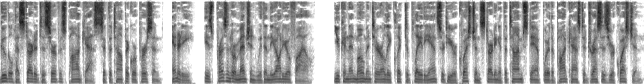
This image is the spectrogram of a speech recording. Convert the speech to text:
Google has started to surface podcasts if the topic or person, entity, is present or mentioned within the audio file. You can then momentarily click to play the answer to your question starting at the timestamp where the podcast addresses your question.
